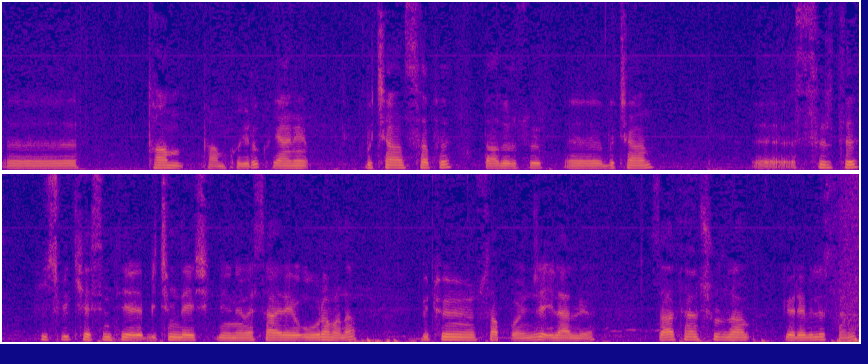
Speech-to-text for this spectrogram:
E, tam tam kuyruk. Yani bıçağın sapı daha doğrusu e, bıçağın e, sırtı hiçbir kesintiye, biçim değişikliğine vesaireye uğramadan bütün sap boyunca ilerliyor. Zaten şuradan görebilirseniz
